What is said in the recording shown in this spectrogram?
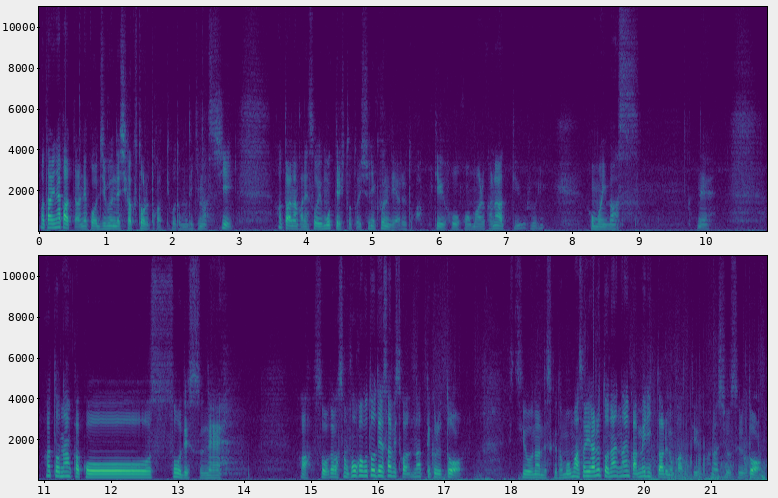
まあ、足りなかったらねこう自分で資格取るとかっていうこともできますしあとはなんかねそういう持ってる人と一緒に組んでやるとかっていう方法もあるかなっていうふうに思います。ね。あとなんかこうそうですねあそうだからその放課後等デイサービスとかになってくると必要なんですけども、まあ、それやると何かメリットあるのかっていう話をすると,、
